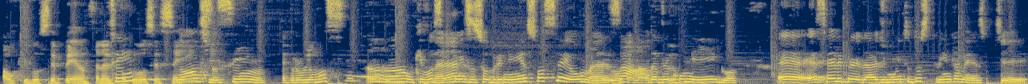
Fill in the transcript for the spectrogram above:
ao que você pensa, né? Sim. O que você sente Nossa, sim. é problema seu. Aham, o que você né? pensa sobre mim é só seu, né? Não Exato. tem nada a ver comigo. É, essa é a liberdade muito dos 30 mesmo, porque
